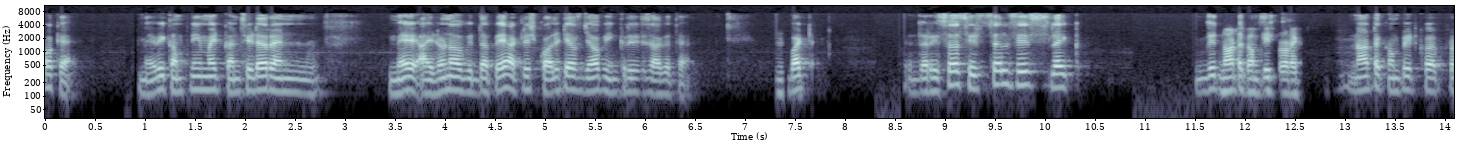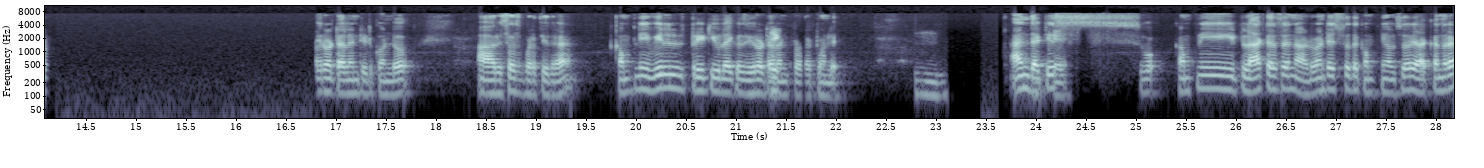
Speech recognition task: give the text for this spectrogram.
okay maybe company might consider and may I don't know with the pay at least quality of job increase ಆಗುತ್ತೆ but the resource itself is like with not a complete product. Not a complete zero talent ಇಟ್ಕೊಂಡು ಆ ರಿಸೋರ್ಸ್ ಬರ್ತಿದ್ರೆ company will treat you like zero talent product only and that is company it lack as an advantage to the company also ಯಾಕಂದ್ರೆ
